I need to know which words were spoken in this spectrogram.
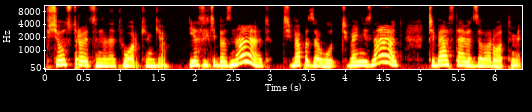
все строится на нетворкинге. Если тебя знают, тебя позовут. Тебя не знают, тебя оставят за воротами.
